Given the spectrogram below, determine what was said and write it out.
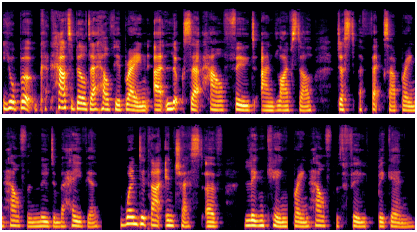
Your book, How to Build a Healthier Brain, uh, looks at how food and lifestyle just affects our brain health and mood and behavior. When did that interest of linking brain health with food begin?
